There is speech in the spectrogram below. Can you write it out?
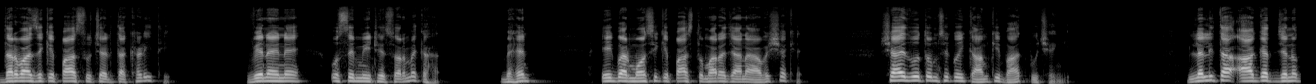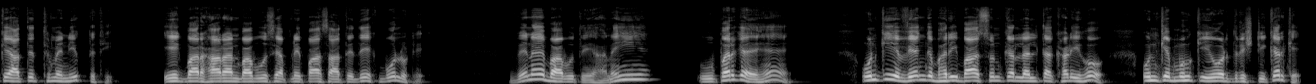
दरवाजे के पास सुचरिता खड़ी थी। विनय ने उससे मीठे स्वर में कहा, बहन, एक बार मौसी के पास तुम्हारा जाना आवश्यक है। शायद वो तुमसे कोई काम की बात पूछेंगी। ललिता आगत जनों के आतिथ्य में नियुक्त थी। एक बार हारान बाबू से अपने पास आते देख बोल उठे, विनय बाबू तो यहाँ नहीं है, ऊपर गए हैं। उनकी ये व्यंग भरी बात सुनकर ललिता खड़ी हो, उनके मुँह की ओर दृष्टि करके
